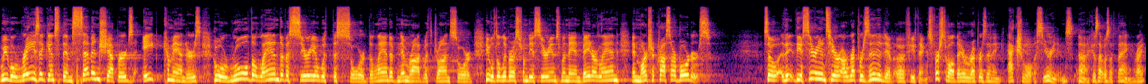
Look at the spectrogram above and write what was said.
We will raise against them seven shepherds, eight commanders, who will rule the land of Assyria with the sword, the land of Nimrod with drawn sword. He will deliver us from the Assyrians when they invade our land and march across our borders. So the, the Assyrians here are representative of a few things. First of all, they are representing actual Assyrians, because uh, that was a thing, right?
